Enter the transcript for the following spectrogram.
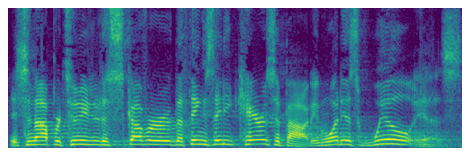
It's an opportunity to discover the things that He cares about and what His will is.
